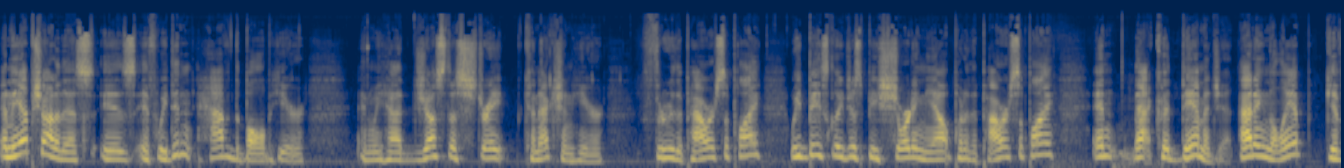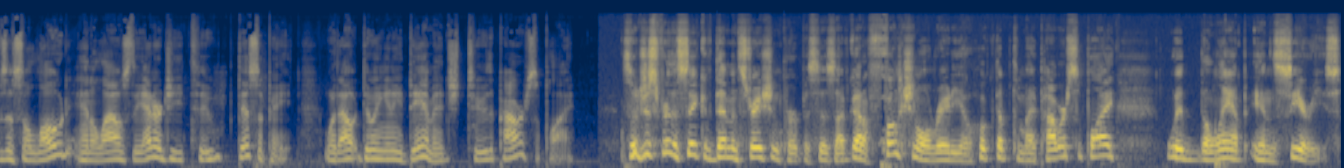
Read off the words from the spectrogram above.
And the upshot of this is if we didn't have the bulb here and we had just a straight connection here, through the power supply, we'd basically just be shorting the output of the power supply, and that could damage it. Adding the lamp gives us a load and allows the energy to dissipate without doing any damage to the power supply. So just for the sake of demonstration purposes, I've got a functional radio hooked up to my power supply with the lamp in series.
